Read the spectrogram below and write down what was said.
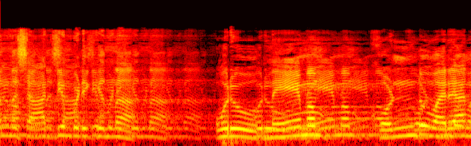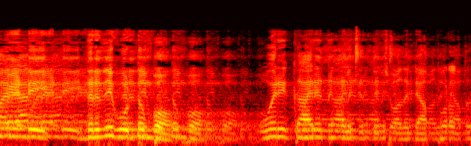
എന്ന് ശാഠ്യം പിടിക്കുന്ന ഒരു നിയമം കൊണ്ടുവരാൻ വേണ്ടി ധൃതി കൂട്ടുമ്പോ ഒരു കാര്യം നിങ്ങൾ ചിന്തിച്ചു അതിന്റെ അപ്പുറത്ത്.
